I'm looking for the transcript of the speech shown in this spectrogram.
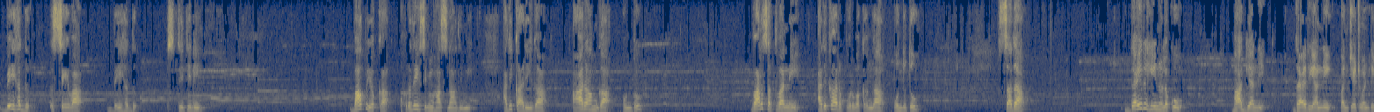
బేహద్ సేవ బేహద్దు స్థితిని బాపు యొక్క హృదయ సింహాసనాదిని అధికారిగా ఆరాంగా ఉంటూ వారసత్వాన్ని అధికారపూర్వకంగా పొందుతూ సదా ధైర్యహీనులకు భాగ్యాన్ని ధైర్యాన్ని పంచేటువంటి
